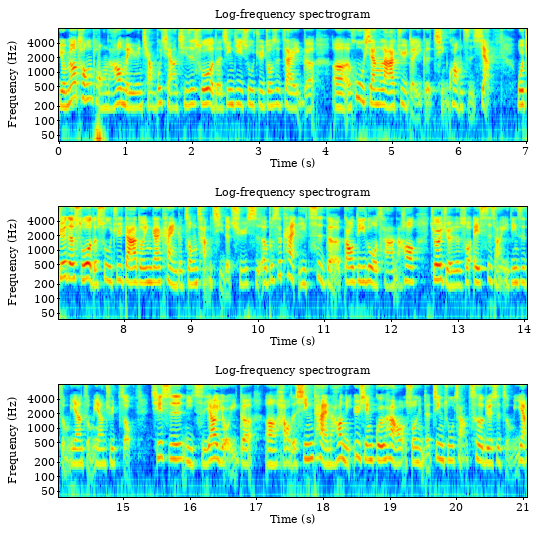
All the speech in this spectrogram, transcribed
有没有通膨，然后美元强不强，其实所有的经济数据都是在一个呃互相拉锯的一个情况之下。我觉得所有的数据大家都应该看一个中长期的趋势，而不是看一次的高低落差，然后就会觉得说，诶，市场一定是怎么样怎么样去走。其实你只要有一个呃好的心态，然后你预先规划好说你的进出场策略是怎么样，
